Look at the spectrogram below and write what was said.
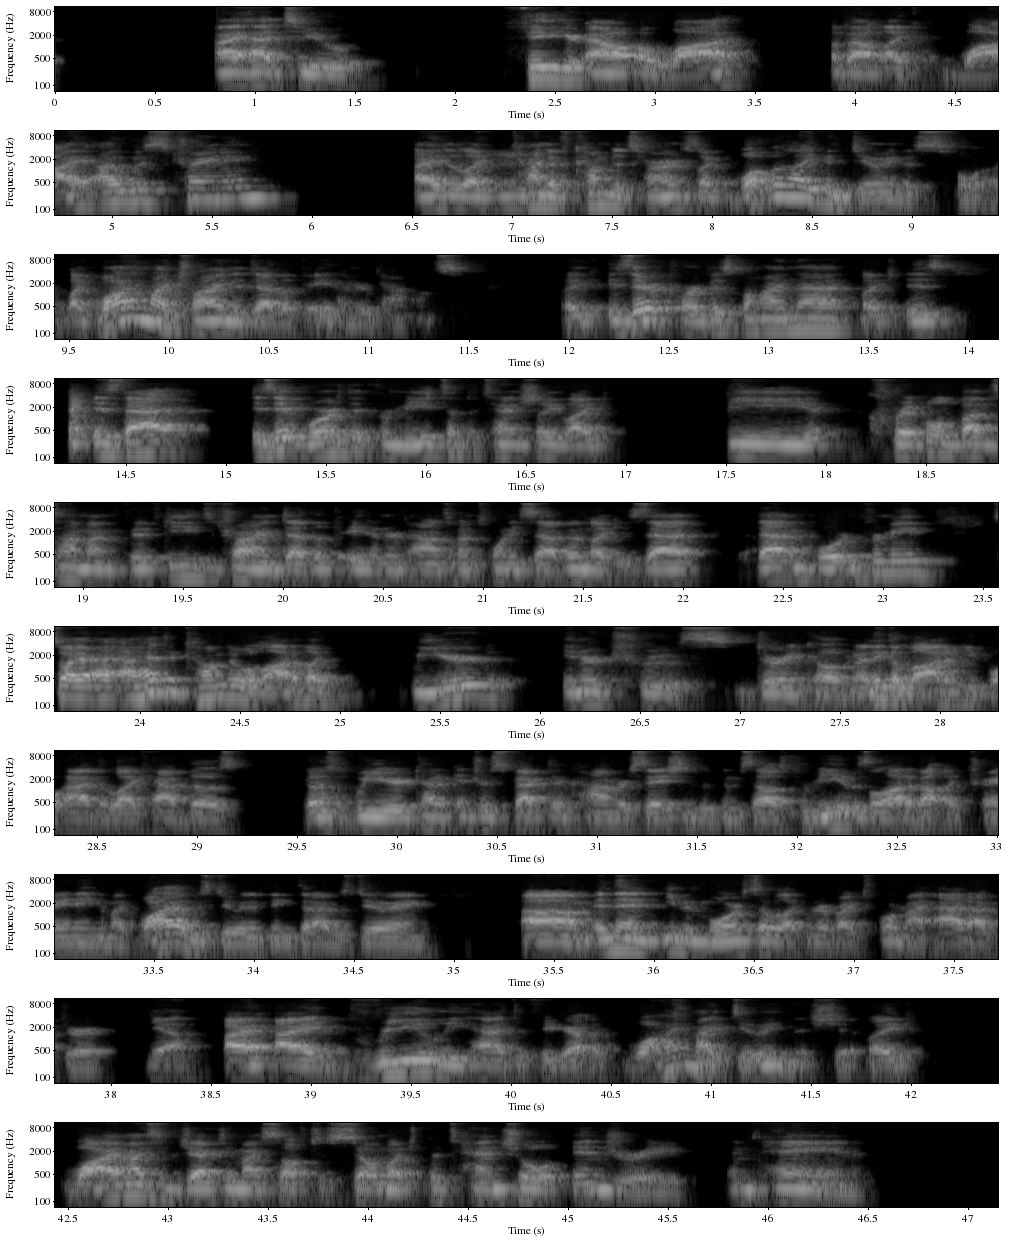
I had to figure out a lot about like why I was training. I had to like Mm. kind of come to terms like what was I even doing this for? Like why am I trying to deadlift 800 pounds? Like is there a purpose behind that? Like is is that is it worth it for me to potentially like be crippled by the time I'm 50 to try and deadlift 800 pounds when I'm 27? Like is that that important for me? So I, I had to come to a lot of like weird inner truths during COVID. I think a lot of mm-hmm. people had to like have those those weird kind of introspective conversations with themselves. For me, it was a lot about like training and like why I was doing the things that I was doing. Um, and then even more so like whenever I tore my adductor, yeah I, I really had to figure out like why am I doing this shit? Like why am I subjecting myself to so much potential injury and pain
